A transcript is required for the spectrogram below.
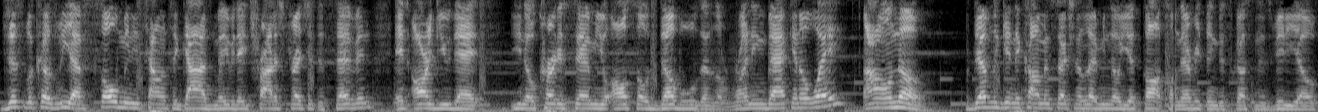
just because we have so many talented guys, maybe they try to stretch it to seven and argue that, you know, Curtis Samuel also doubles as a running back in a way? I don't know. But definitely get in the comment section and let me know your thoughts on everything discussed in this video.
